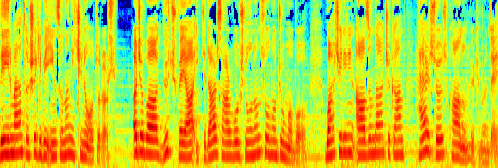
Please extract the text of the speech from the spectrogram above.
Değirmen taşı gibi insanın içine oturur. Acaba güç veya iktidar sarhoşluğunun sonucu mu bu? Bahçeli'nin ağzından çıkan her söz kanun hükmünde.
